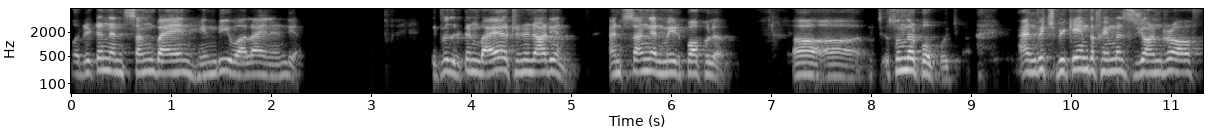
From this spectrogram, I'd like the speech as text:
written and sung by an Hindi wala in India. It was written by a Trinidadian and sung and made popular, uh, uh, Sundar Popo, and which became the famous genre of,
